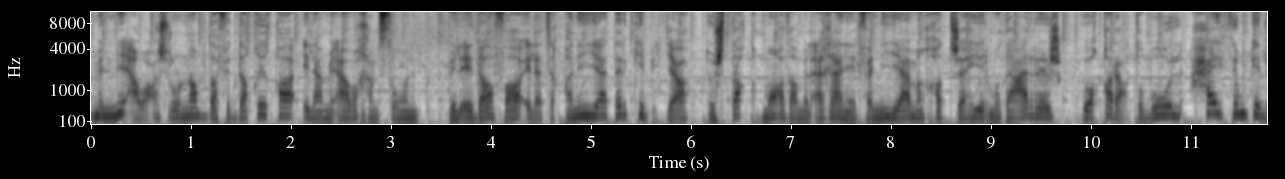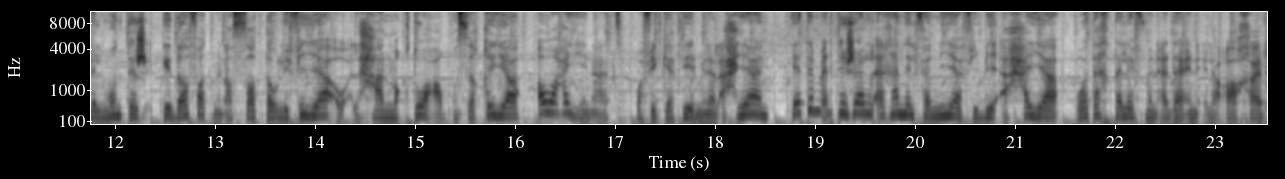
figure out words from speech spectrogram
من 120 نبضة في الدقيقة إلى 150 بالإضافة إلى تقنية تركيبية تشتق معظم الأغاني الفنية من خط جهير متعرج وقرع طبول حيث يمكن للمنتج إضافة منصات توليفية أو ألحان مقطوعة موسيقية أو عينات. وفي كثير من الأحيان يتم ارتجال الأغاني الفنية في بيئة حية وتختلف من أداء إلى آخر.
